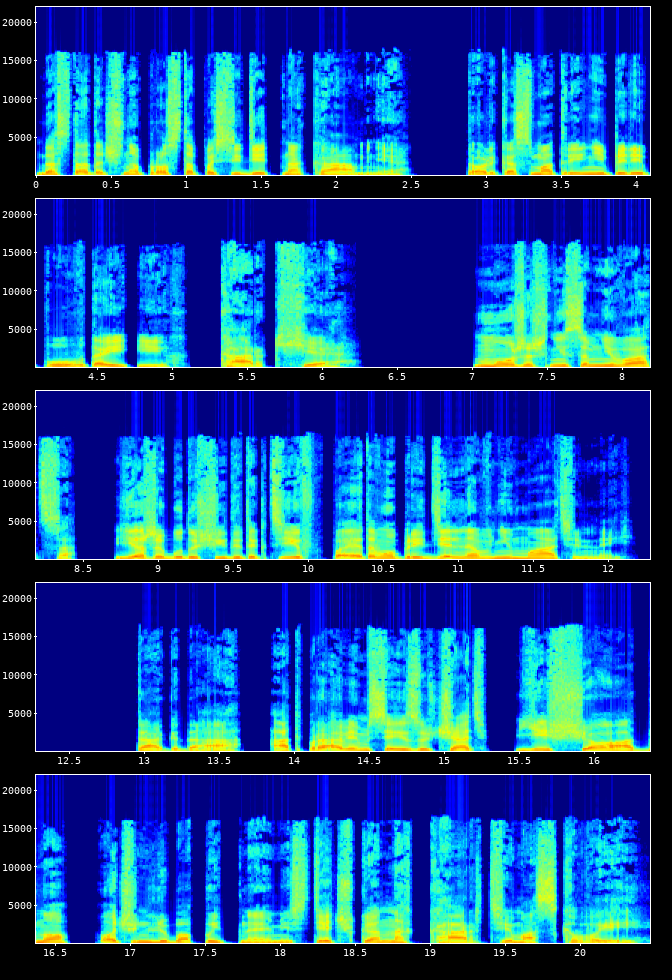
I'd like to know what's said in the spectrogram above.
Достаточно просто посидеть на камне. Только смотри, не перепутай их, Каркхе. Можешь не сомневаться, я же будущий детектив, поэтому предельно внимательный. Тогда отправимся изучать еще одно очень любопытное местечко на карте Москвы.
